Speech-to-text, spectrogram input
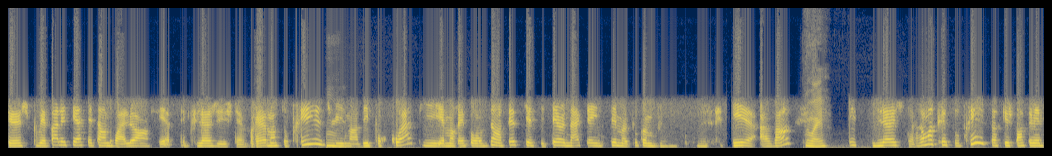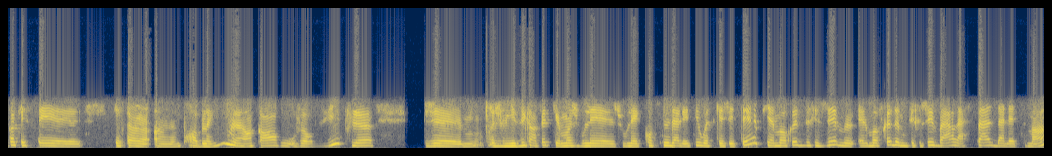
que je pouvais pas allaiter à cet endroit-là, en fait. Et puis là, j'étais vraiment surprise. Je lui ai hmm. demandé pourquoi, puis elle m'a répondu, en fait, que c'était un acte intime, un peu comme vous discutiez avant. Ouais. Et puis là, j'étais vraiment très surprise parce que je pensais même pas que c'était que c'est un, problème encore aujourd'hui. Puis là, je, je lui ai dit qu'en fait que moi je voulais je voulais continuer d'allaiter où est-ce que j'étais. Puis elle m'a redirigé, elle m'offrait de me diriger vers la salle d'allaitement.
